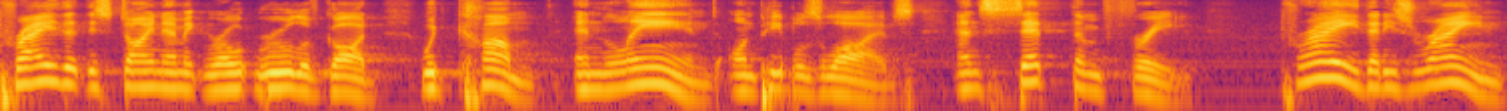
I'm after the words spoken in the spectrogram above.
Pray that this dynamic rule of God would come and land on people's lives and set them free Pray that His reign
